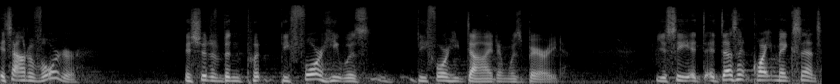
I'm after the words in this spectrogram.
it's out of order. It should have been put before he was before he died and was buried. You see, it, it doesn't quite make sense.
